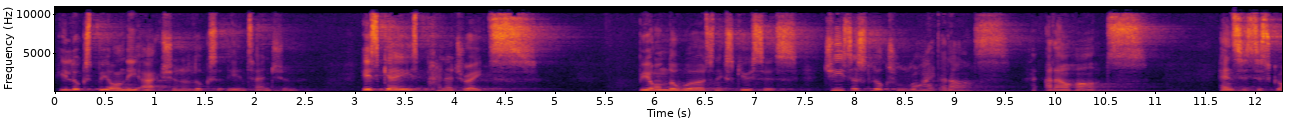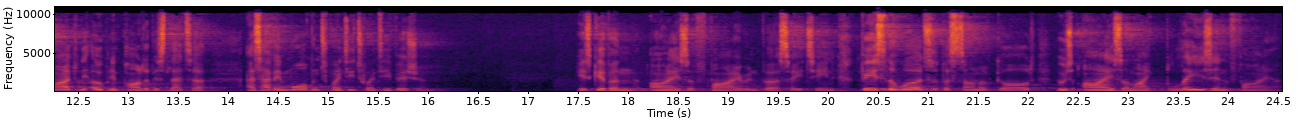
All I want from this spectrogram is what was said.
He looks beyond the action and looks at the intention. His gaze penetrates beyond the words and excuses. Jesus looks right at us, at our hearts. Hence, it's described in the opening part of his letter as having more than 2020 vision. He's given eyes of fire in verse 18. These are the words of the Son of God, whose eyes are like blazing fire.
